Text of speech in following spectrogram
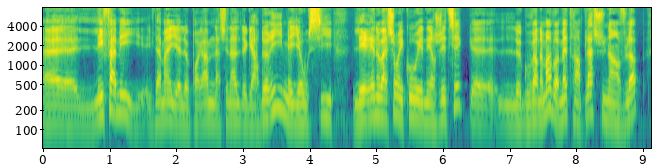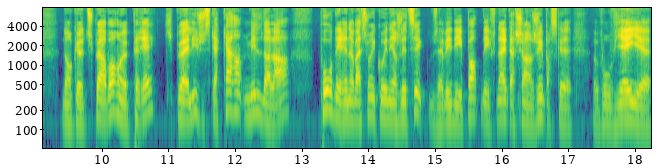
Euh, les familles, évidemment, il y a le programme national de garderie, mais il y a aussi les rénovations éco-énergétiques. Euh, le gouvernement va mettre en place une enveloppe. Donc, tu peux avoir un prêt qui peut aller jusqu'à 40 000 dollars pour des rénovations éco-énergétiques. Vous avez des portes, des fenêtres à changer parce que vos vieilles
